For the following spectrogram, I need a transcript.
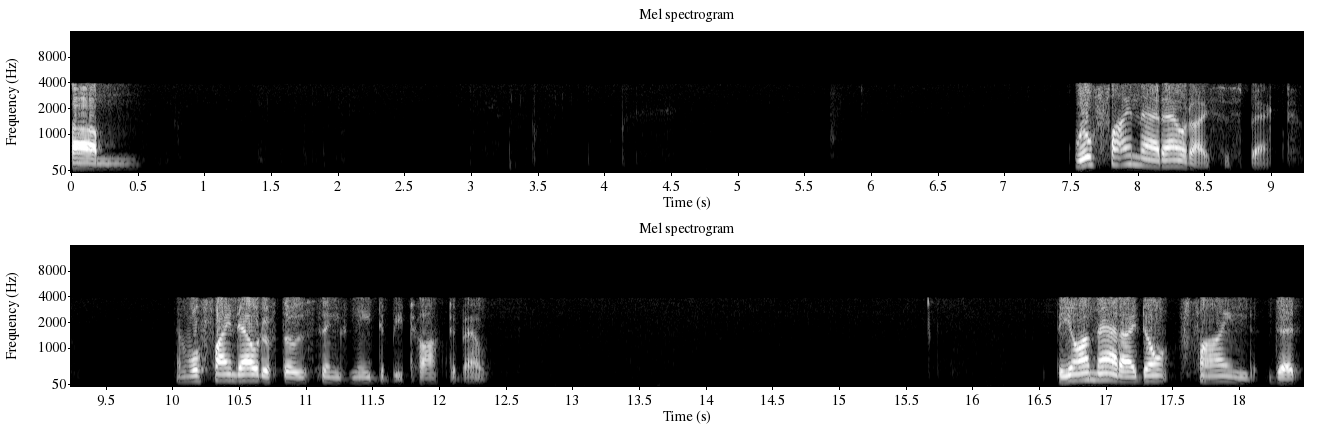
Um, we'll find that out, I suspect, and we'll find out if those things need to be talked about. Beyond that, I don't find that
